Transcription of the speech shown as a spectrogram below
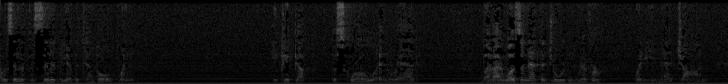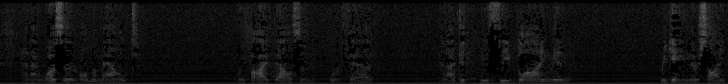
I was in the vicinity of the temple when he picked up the scroll and read. But I wasn't at the Jordan River when he met John, and I wasn't on the mount when 5,000 were fed, and I didn't see blind men regain their sight.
